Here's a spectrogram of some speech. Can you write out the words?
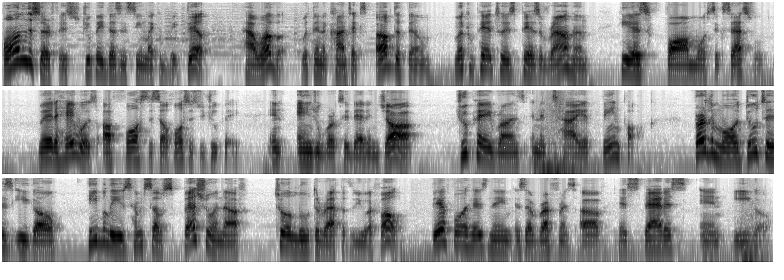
On the surface, Junpei doesn't seem like a big deal. However, within the context of the film, when compared to his peers around him, he is far more successful. Where the Haywoods are forced to sell horses to Junpei, and Angel works a dead end job, Junpei runs an entire theme park. Furthermore, due to his ego, he believes himself special enough to elude the wrath of the UFO. Therefore, his name is a reference of his status and ego.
